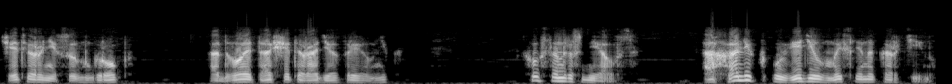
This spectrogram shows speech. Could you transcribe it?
«Четверо несут гроб, а двое тащат радиоприемник». Хустон рассмеялся, а Халик увидел мысленно картину.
